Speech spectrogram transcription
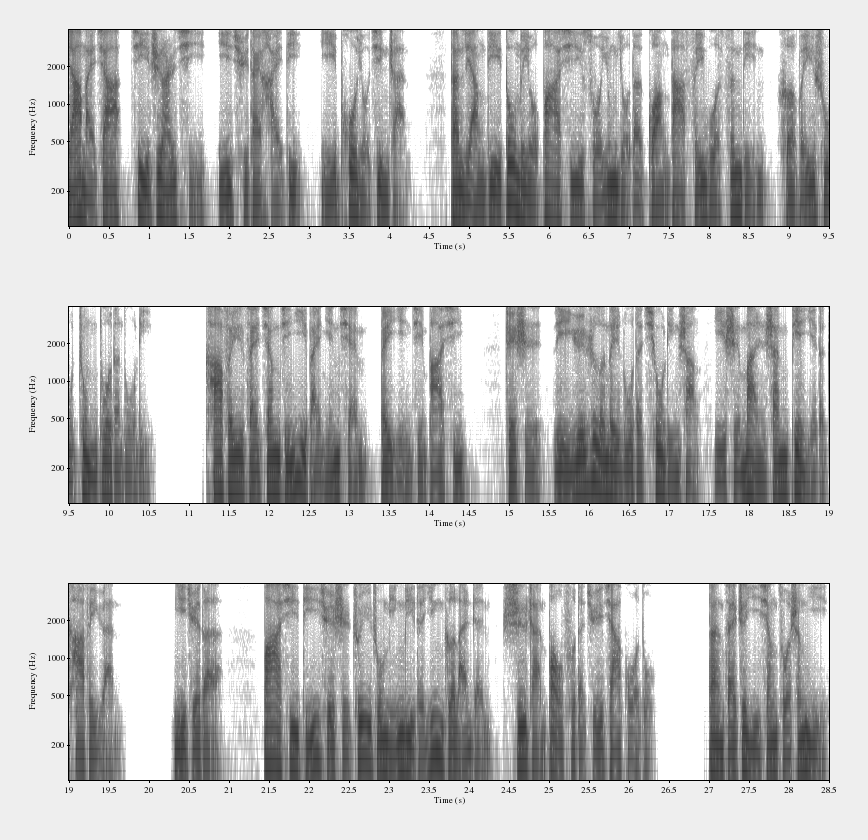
牙买加继之而起，以取代海地，已颇有进展，但两地都没有巴西所拥有的广大肥沃森林和为数众多的奴隶。咖啡在将近一百年前被引进巴西，这时里约热内卢的丘陵上已是漫山遍野的咖啡园。你觉得巴西的确是追逐名利的英格兰人施展抱负的绝佳国度，但在这一乡做生意，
